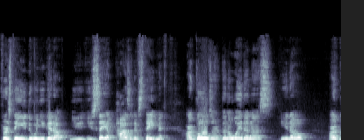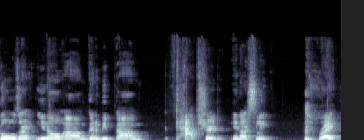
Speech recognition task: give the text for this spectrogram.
First thing you do when you get up, you, you say a positive statement. Our goals aren't going to wait on us. You know, our goals aren't, you know, um, going to be um, captured in our sleep, right?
